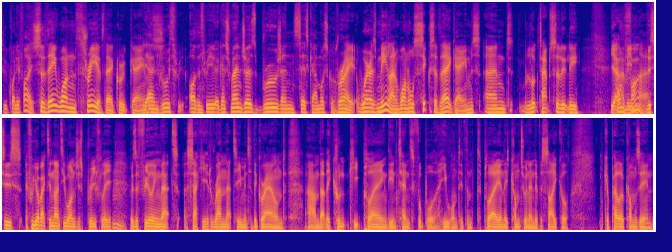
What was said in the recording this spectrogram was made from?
to qualify. So they won three of their group games. Yeah, and drew three other three against Rangers, Bruges, and CSKA Moscow. Right. Whereas Milan won all six of their games and looked absolutely Yeah, I mean, fire. this is if we go back to '91 just briefly. Mm. It was a feeling that Sacchi had ran that team into the ground, um, that they couldn't keep playing the intense football that he wanted them to play, and they'd come to an end of a cycle. Capello comes in,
